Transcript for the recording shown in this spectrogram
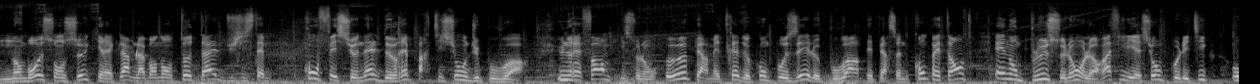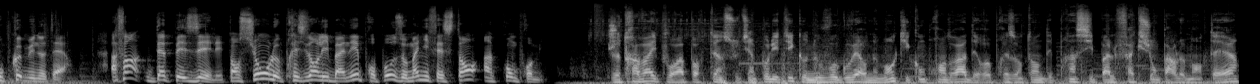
Nombreux sont ceux qui réclament l'abandon total du système confessionnel de répartition du pouvoir. Une réforme qui, selon eux, permettrait de composer le pouvoir des personnes compétentes et non plus selon leur affiliation politique ou communautaire. Afin d'apaiser les tensions, le président libanais propose aux manifestants un compromis. Je travaille pour apporter un soutien politique au nouveau gouvernement qui comprendra des représentants des principales factions parlementaires,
